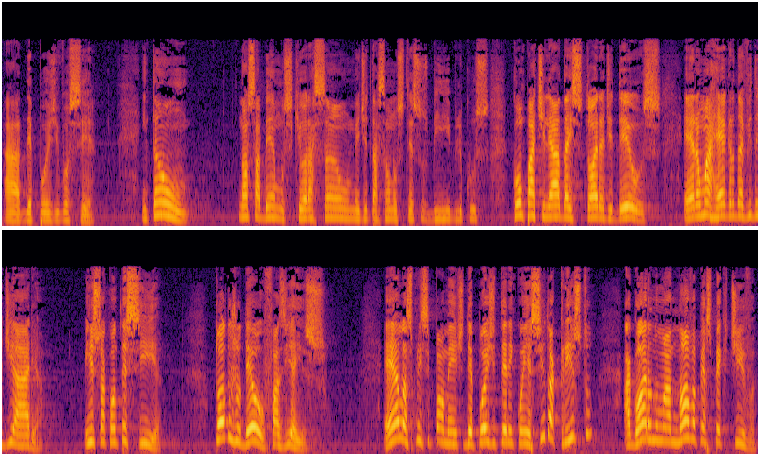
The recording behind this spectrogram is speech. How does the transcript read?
a, depois de você. Então, nós sabemos que oração, meditação nos textos bíblicos, compartilhar da história de Deus, era uma regra da vida diária. Isso acontecia. Todo judeu fazia isso. Elas, principalmente, depois de terem conhecido a Cristo, agora numa nova perspectiva,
